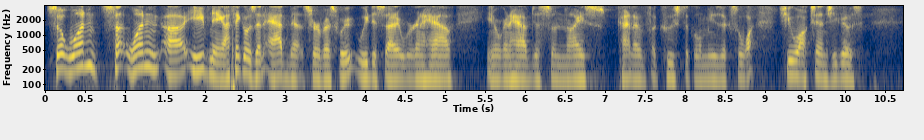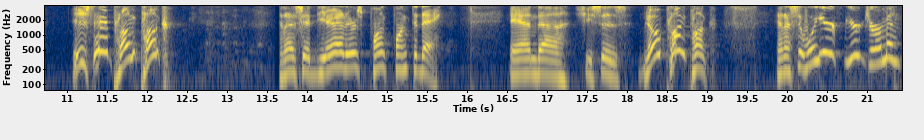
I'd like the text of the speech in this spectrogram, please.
So one one uh, evening, I think it was an Advent service. We we decided we are going to have, you know, we're going to have just some nice kind of acoustical music. So what, she walks in, she goes, "Is there plunk plunk?" And I said, Yeah, there's plunk plunk today. And uh, she says, No plunk plunk. And I said, Well, you're, you're German.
